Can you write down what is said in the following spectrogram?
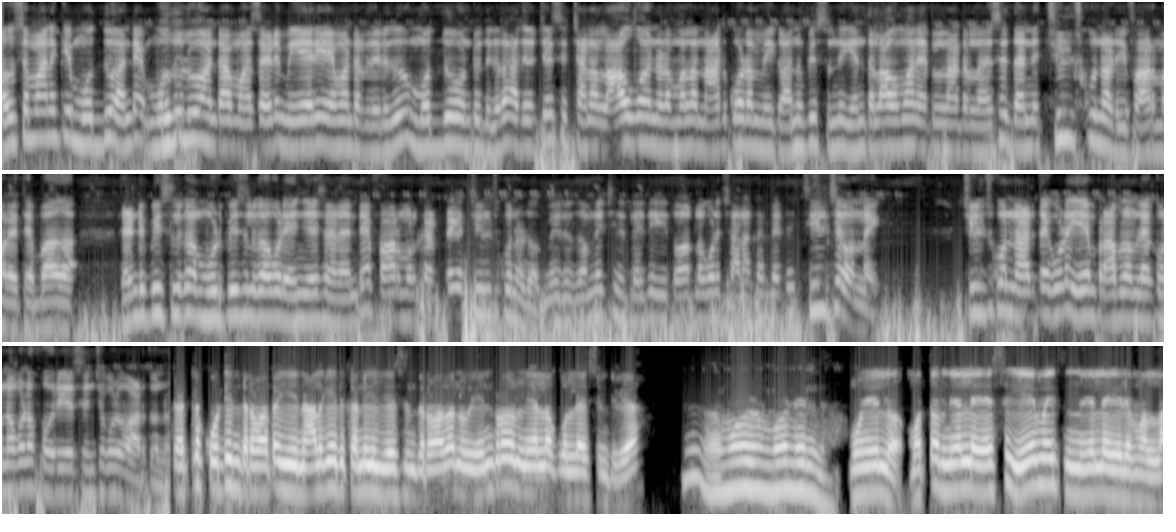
అవసరానికి ముద్దు అంటే ముదులు అంట మా సైడ్ మీ ఏరియా ఏమంటారు తెలియదు ముద్దు ఉంటుంది కదా అది వచ్చేసి చాలా లావుగా ఉండడం వల్ల నాటుకోవడం మీకు అనిపిస్తుంది. ఎంత లావుమాని ఎట్లా నాటాలనేసి దాన్ని చీల్చుకున్నాడు ఈ ఫార్మర్ అయితే బాగా. రెండు పీసులుగా మూడు పీసులుగా కూడా ఏం చేశాడంటే ఫార్మర్ కరెక్ట్గా చీల్చుకున్నాడు. మీరు గమనించినట్లయితే ఈ తోటలో కూడా చాలా కట్లు అయితే చీల్చే ఉన్నాయి. చీల్చుకుని నాటితే కూడా ఏం ప్రాబ్లం లేకుండా కూడా ఫోర్ ఇయర్స్ నుంచి కూడా వాడుతున్నాడు కట్ల కొట్టిన తర్వాత ఈ నాలుగైదు కండిలు చేసిన తర్వాత నువ్వు ఎన్ని రోజులు నీళ్ళ కొల్లేసింటివి? మూడు మూడు నెలలు. మూడు నీళ్ళు మొత్తం నీళ్ళ వేస్తే ఏమైతుంది నీళ్ళ వేయడం వల్ల?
